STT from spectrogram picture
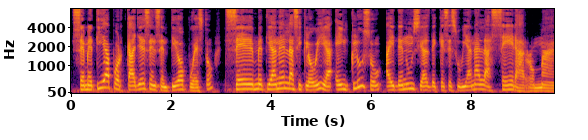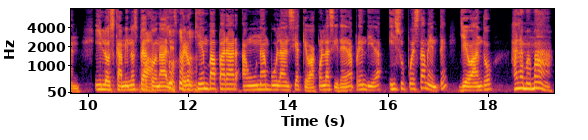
se metía por calles en sentido opuesto, se metían en la ciclovía e incluso hay denuncias de que se subían a la acera, Román, y los caminos Wow. peatonales. Pero ¿quién va a parar a una ambulancia que va con la sirena prendida y supuestamente llevando a la mamá?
